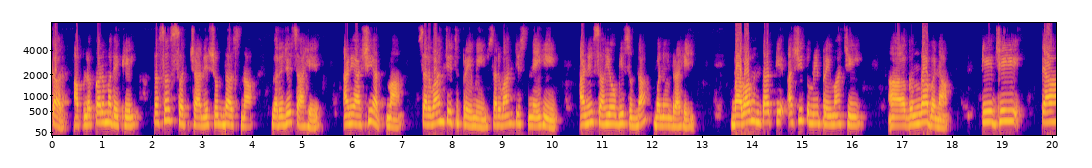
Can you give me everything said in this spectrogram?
तर आपलं कर्म देखील तसंच स्वच्छ आणि शुद्ध असणं गरजेचं आहे. आणि अशी आत्मा सर्वांचीच प्रेमी सर्वांची स्नेही आणि सहयोगी सुद्धा बनून राहील. बाबा म्हणतात की अशी तुम्ही प्रेमाची गंगा बना की जी त्या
